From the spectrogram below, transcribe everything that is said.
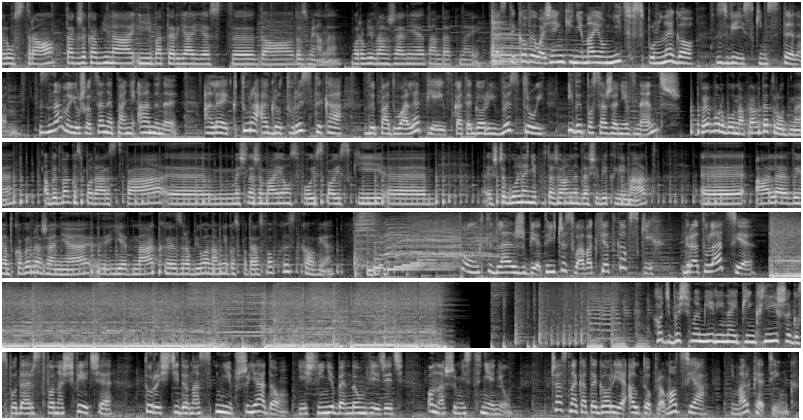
e, lustro. Także kabina i bateria jest e, do, do zmiany, bo robi wrażenie tandetnej. Plastikowe łazienki nie mają nic wspólnego z wiejskim stylem. Znamy już ocenę pani Anny, ale która agroturystyka wypadła lepiej w kategorii wystrój i wyposażenie wnętrz? Wybór był naprawdę trudny. Obydwa gospodarstwa e, myślę, że mają swój swojski, e, szczególny, niepowtarzalny dla siebie klimat. e, ale wyjątkowe wrażenie jednak zrobiło na mnie gospodarstwo w Chrystkowie. Punkt dla Elżbiety i Czesława Kwiatkowskich. Gratulacje! Choćbyśmy mieli najpiękniejsze gospodarstwo na świecie, turyści do nas nie przyjadą, jeśli nie będą wiedzieć o naszym istnieniu. Czas na kategorie autopromocja i marketing.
